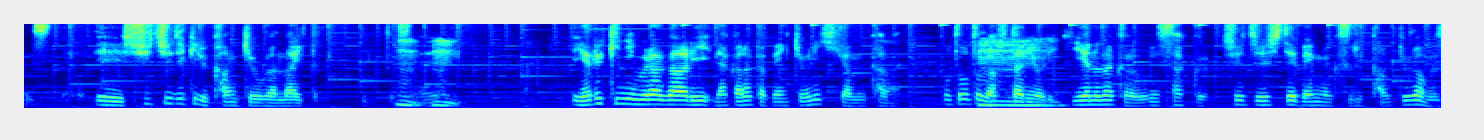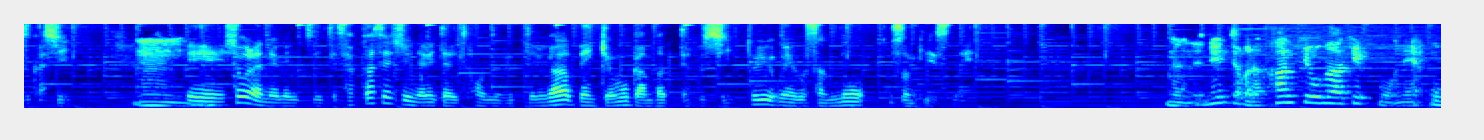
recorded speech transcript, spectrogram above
ですね、えー集中できる環境がないとですね。やる気にムラがあり、なかなか勉強に気が向かない。弟が2人よりうん家の中がうるさく、集中して勉学する環境が難しい。うん。うん。えー将来の夢についてサッカー選手になりたいと本人は言ってるが、勉強も頑張ってほしいという親御さんの望みですね。なんでね、だから環境が結構ね、大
